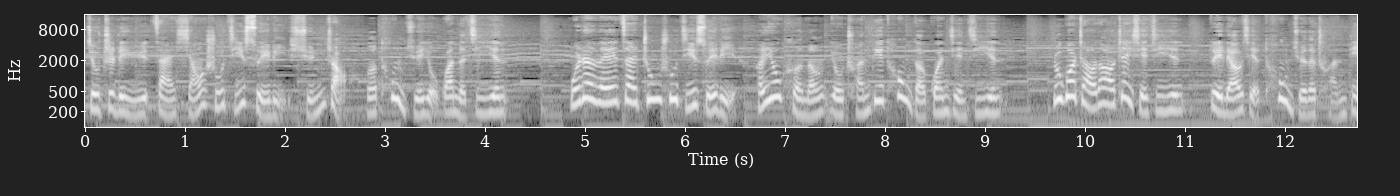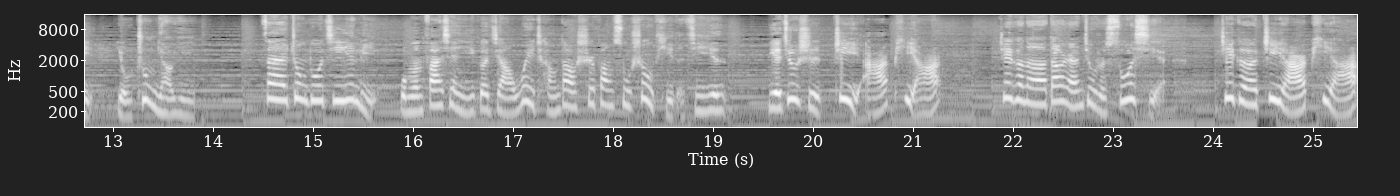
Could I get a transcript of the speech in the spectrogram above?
就致力于在小鼠脊髓里寻找和痛觉有关的基因。我认为在中枢脊髓里很有可能有传递痛的关键基因。如果找到这些基因，对了解痛觉的传递有重要意义。在众多基因里，我们发现一个叫胃肠道释放素受体的基因，也就是 GRPR。这个呢，当然就是缩写。这个 GRPR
